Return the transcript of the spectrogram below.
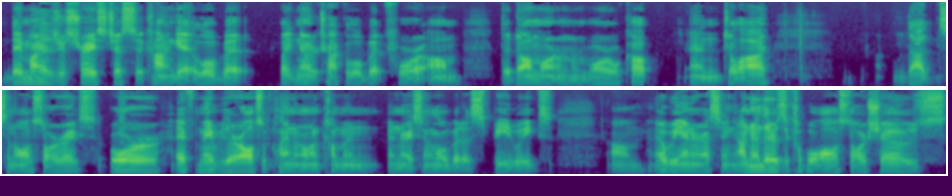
They might have just raced just to kind of get a little bit like know the track a little bit for um the Don Martin Memorial Cup in July that's an all star race, or if maybe they're also planning on coming and racing a little bit of speed weeks. Um, it'll be interesting. I know there's a couple all star shows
